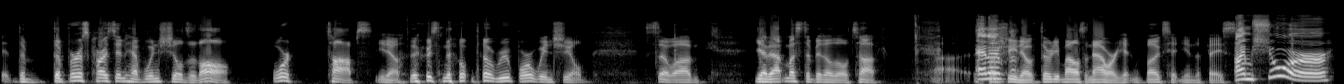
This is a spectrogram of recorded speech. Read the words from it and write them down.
The the first cars didn't have windshields at all or tops, you know. There was no no roof or windshield. So um yeah, that must have been a little tough. Uh, And I'm- especially, you know, 30 miles an hour getting bugs hitting you in the face. I'm sure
